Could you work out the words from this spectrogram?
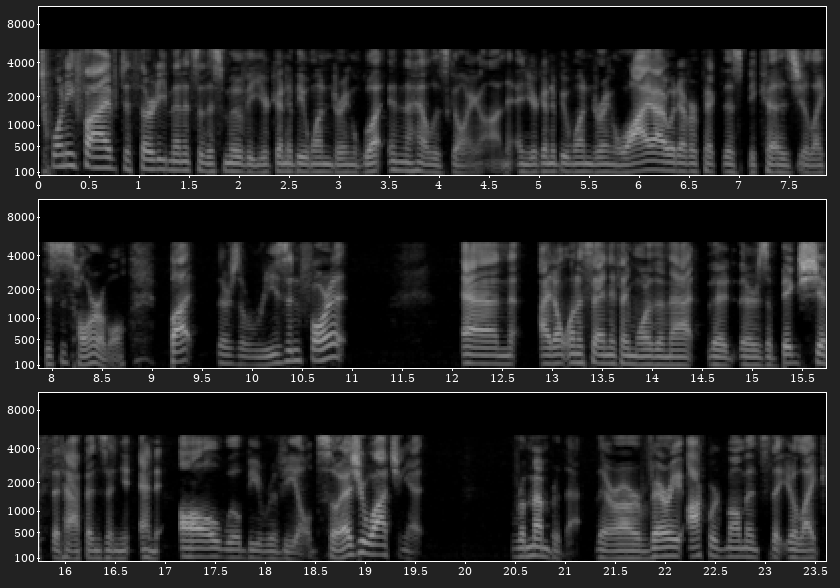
25 to 30 minutes of this movie, you're going to be wondering what in the hell is going on. And you're going to be wondering why I would ever pick this because you're like, this is horrible. But there's a reason for it. And I don't want to say anything more than that. There's a big shift that happens, and and all will be revealed. So as you're watching it, remember that there are very awkward moments that you're like,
